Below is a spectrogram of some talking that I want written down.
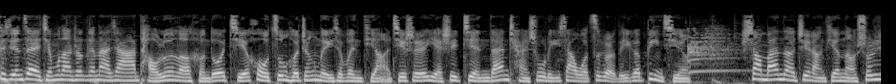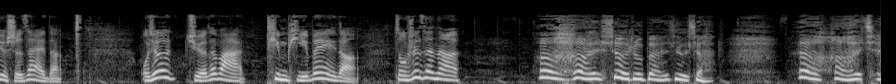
之前在节目当中跟大家讨论了很多节后综合征的一些问题啊，其实也是简单阐述了一下我自个儿的一个病情。上班的这两天呢，说句实在的，我就觉得吧，挺疲惫的，总是在那啊笑着班就想啊哈欠。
